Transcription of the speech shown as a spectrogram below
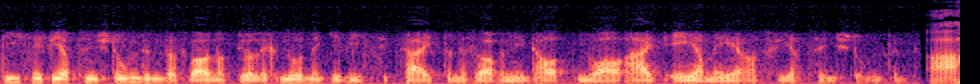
diese 14 Stunden, das war natürlich nur eine gewisse Zeit und es waren in harten Wahrheit eher mehr als 14 Stunden. Ah.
